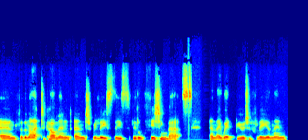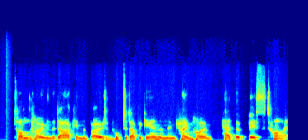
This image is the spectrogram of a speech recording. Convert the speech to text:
and for the night to come and, and release these little fishing bats. And they went beautifully and then toddled home in the dark in the boat and hooked it up again and then came home had the best time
